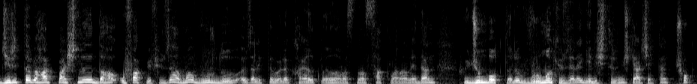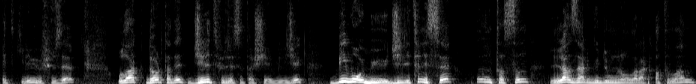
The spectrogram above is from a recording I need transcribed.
Cirit tabi harp başlığı daha ufak bir füze ama vurduğu özellikle böyle kayalıkların arasında saklanan eden hücum botları vurmak üzere geliştirilmiş gerçekten çok etkili bir füze. Ulak 4 adet cirit füzesi taşıyabilecek. Bir boy büyüğü cilitin ise UMTAS'ın lazer güdümlü olarak atılan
